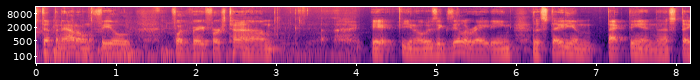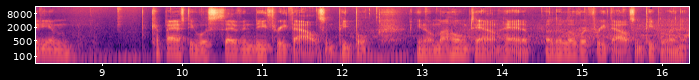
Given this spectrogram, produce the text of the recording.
Stepping out on the field for the very first time, it you know it was exhilarating. The stadium back then, the stadium capacity was seventy three thousand people. You know, my hometown had a, a little over three thousand people in it.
